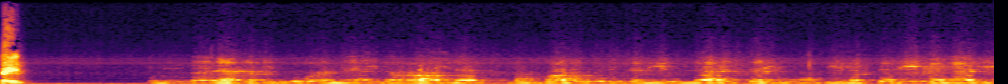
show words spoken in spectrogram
فإن ومما نعتقده أن إذا رأينا من ظاهره جميل لا نستهمه في مكتبه وماله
